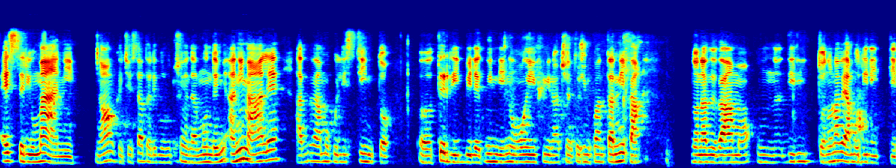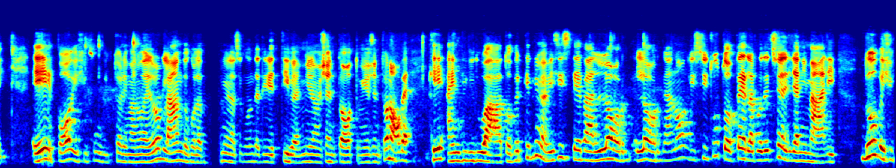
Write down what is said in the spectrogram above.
esseri umani, no? che c'è stata l'evoluzione dal mondo animale, avevamo quell'istinto eh, terribile, quindi noi fino a 150 anni fa non avevamo un diritto, non avevamo diritti. E poi ci fu Vittorio Emanuele Orlando con la prima e la seconda direttiva del 1908-1909 che ha individuato, perché prima vi esisteva l'or- l'organo, l'Istituto per la protezione degli animali, dove ci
